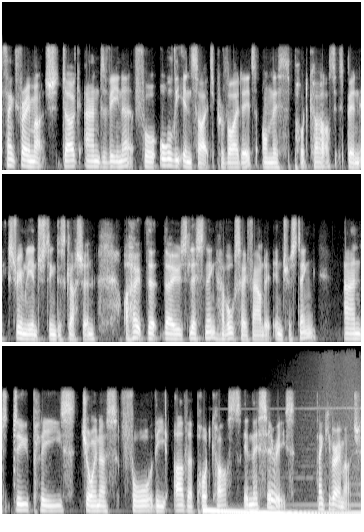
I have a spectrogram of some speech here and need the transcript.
Thanks very much, Doug and Davina, for all the insights provided on this podcast. It's been extremely interesting discussion. I hope that those listening have also found it interesting. And do please join us for the other podcasts in this series. Thank you very much.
